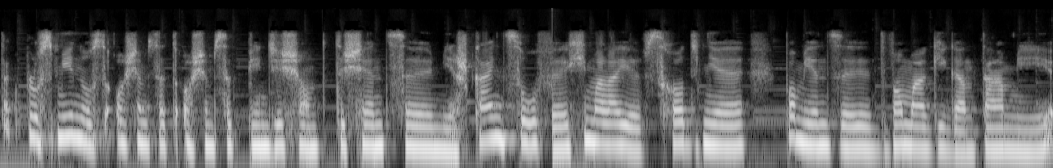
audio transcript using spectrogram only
tak plus minus 800-850 tysięcy mieszkańców. Himalaje wschodnie pomiędzy dwoma gigantami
